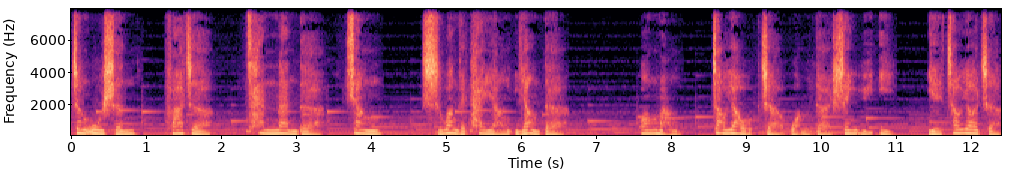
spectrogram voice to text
正悟身发着灿烂的，像十万个太阳一样的光芒，照耀着我们的身与意，也照耀着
